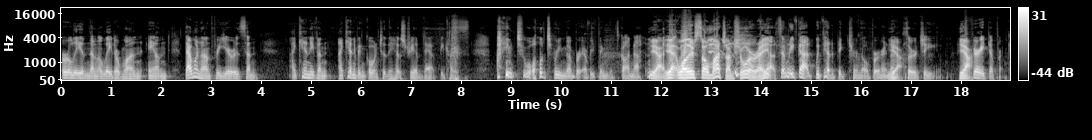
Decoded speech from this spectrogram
early and then a later one, and that went on for years. And I can't even, I can't even go into the history of that because I'm too old to remember everything that's gone on. Yeah, yeah. Well, there's so much, I'm sure, right? Yes, and we've got we've had a big turnover in Yeah. our clergy. Yeah. Very different.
